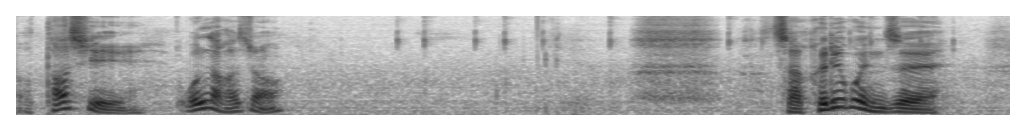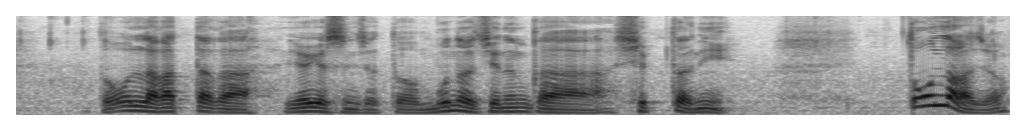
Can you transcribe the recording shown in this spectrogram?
어, 다시 올라가죠. 자 그리고 이제 또 올라갔다가 여기서 이제 또 무너지는가 싶더니 또 올라가죠.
